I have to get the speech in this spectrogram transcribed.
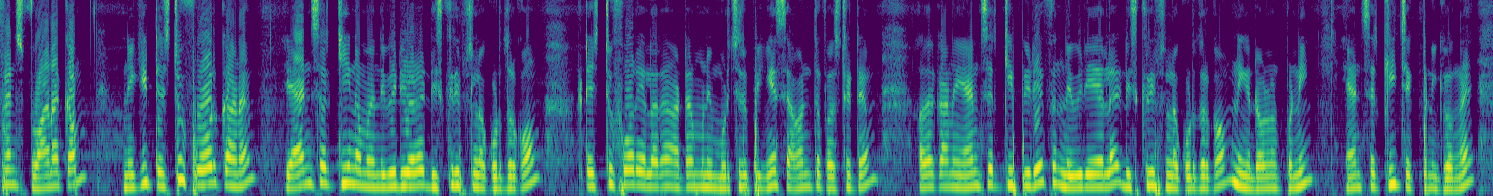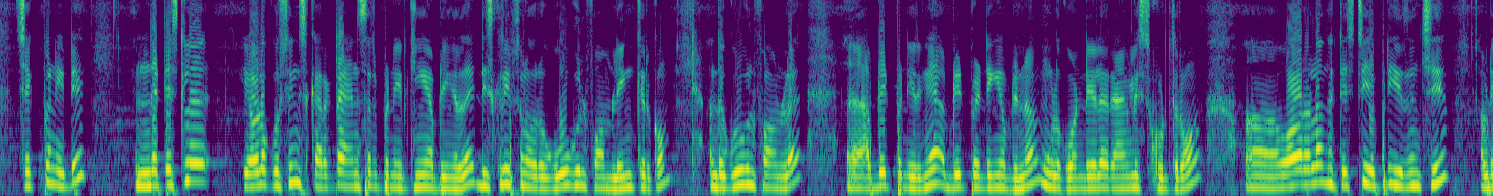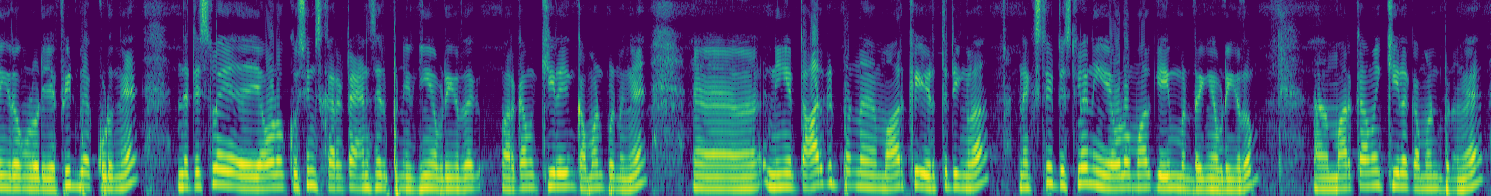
Friends வணக்கம். இன்றைக்கி test ஃபோருக்கான answer key நம்ம இந்த வீடியோவில் டிஸ்கிரிப்ஷனில் கொடுத்துருக்கோம். டெஸ்ட்டு ஃபோர் எல்லோரும் அட்டன் பண்ணி முடிச்சிருப்பீங்க. செவன்த்து ஃபஸ்ட்டு டைம் அதற்கான ஆன்சர் கீ பிடிஎஃப் இந்த வீடியோவில் டிஸ்கிரிப்ஷனில் கொடுத்துருக்கோம். நீங்கள் டவுன்லோட் பண்ணி ஆன்சர் கீ செக் பண்ணிக்கோங்க. செக் பண்ணிவிட்டு இந்த டெஸ்ட்டில் எவ்வளோ கொஸ்டின்ஸ் கரெக்டாக ஆன்சர் பண்ணியிருக்கீங்க அப்படிங்கிறத டிஸ்கிரிப்ஷனில் ஒரு கூகுள் ஃபார்ம் லிங்க் இருக்கும். அந்த கூகுள் ஃபார்மில் அப்டேட் பண்ணிடுங்க அப்டேட் பண்ணிட்டீங்க அப்படின்னா உங்களுக்கு ஒன் டேயில் ரேங்க் லிஸ்ட் கொடுத்துரும். ஓவராலாக அந்த டெஸ்ட்டு எப்படி இருந்துச்சு அப்படிங்கிற உங்களுடைய ஃபீட்பேக் கொடுங்க. இந்த டெஸ்ட்டில் எவ்வளோ கொஷின்ஸ் கரெக்டாக ஆன்சர் பண்ணியிருக்கீங்க அப்படிங்கிறத மறக்காமல் கீழேயும் கமெண்ட் பண்ணுங்கள் நீங்கள் டார்கெட் பண்ண மார்க் எடுத்துட்டிங்களா? நெக்ஸ்ட்டு டெஸ்ட்டில் நீங்கள் எவ்வளோ மார்க் எய்ம் பண்ணுறீங்க அப்படிங்கிறதும் மறக்காமல் கீழே கமெண்ட் பண்ணுங்கள்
